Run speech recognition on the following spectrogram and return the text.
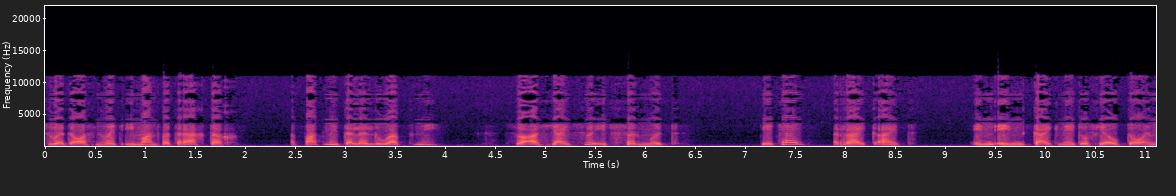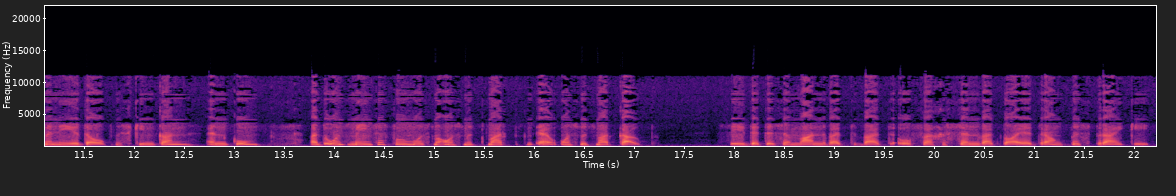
So daar's nooit iemand wat regtig 'n pad met hulle loop nie. So as jy so iets vermoed, weet jy, ryk uit en en kyk net of jy op daai manier dalk miskien kan inkom. Want ons mense voel mos maar ons moet maar uh, ons moet maar cope. Sê dit is 'n man wat wat of 'n gesin wat baie drankmisbruik het.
